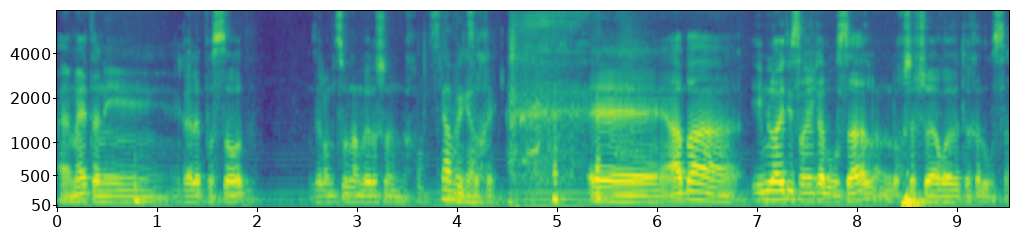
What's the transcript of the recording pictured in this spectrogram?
האמת, אני אגלה פה סוד, זה לא מצולם ולא שומעים, נכון? אני וגם. צוחק. אה, אבא, אם לא הייתי משחק כדורסל, אני לא חושב שהוא היה רואה יותר כדורסל.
